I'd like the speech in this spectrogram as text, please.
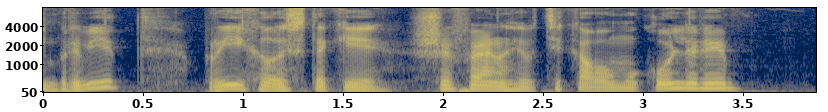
Всім привіт! Приїхали ж таки шифенги в цікавому кольорі.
